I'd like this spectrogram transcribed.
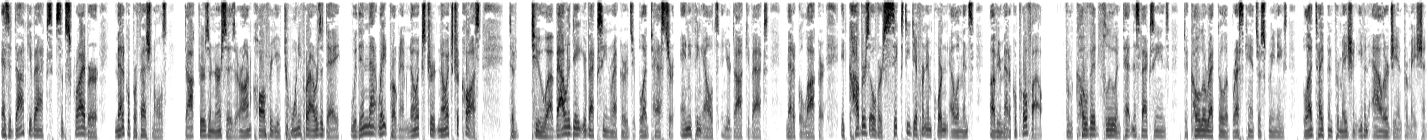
As a DocuVax subscriber, medical professionals, doctors or nurses are on call for you 24 hours a day within that rate program, no extra, no extra cost to to uh, validate your vaccine records, your blood tests, or anything else in your DocuVax medical locker. It covers over 60 different important elements of your medical profile. from COVID, flu, and tetanus vaccines to colorectal or breast cancer screenings, blood type information, even allergy information.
